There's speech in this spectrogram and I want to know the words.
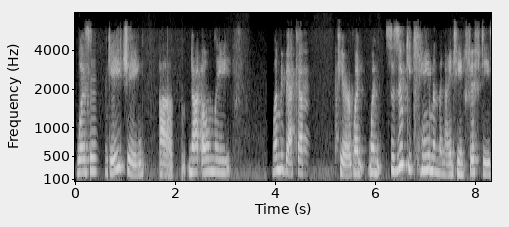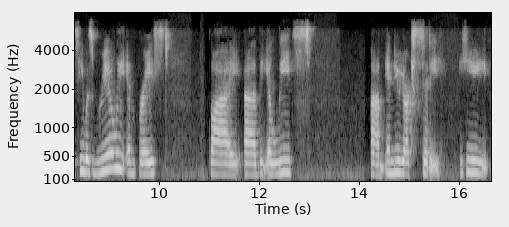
was engaging um, not only, let me back up here. When, when Suzuki came in the 1950s, he was really embraced by uh, the elites um, in New York City. He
